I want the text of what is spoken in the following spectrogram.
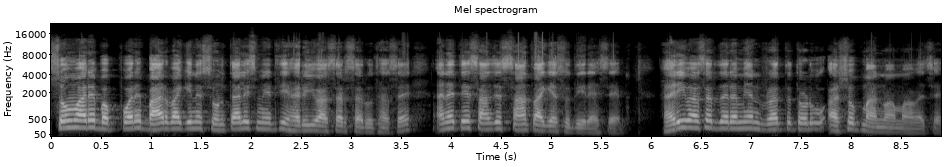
સોમવારે બપોરે બાર વાગીને સુડતાલીસ મિનિટથી હરિવાસર શરૂ થશે અને તે સાંજે સાત વાગ્યા સુધી રહેશે. હરિવાસર દરમિયાન વ્રત તોડવું અશુભ માનવામાં આવે છે,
